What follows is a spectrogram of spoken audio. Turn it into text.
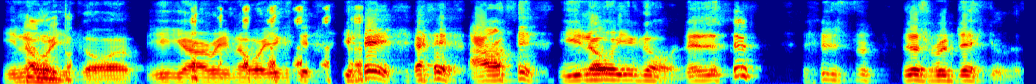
you know where you're going. You, you already know where you. you hey, hey, I you know where you're going. This just ridiculous.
